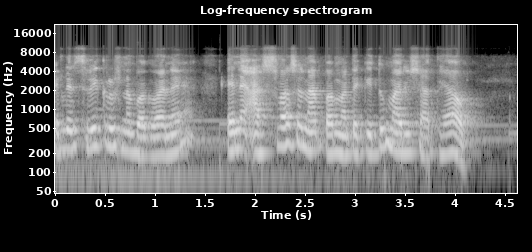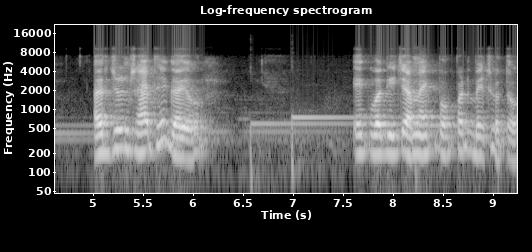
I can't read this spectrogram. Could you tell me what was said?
એટલે શ્રી કૃષ્ણ ભગવાને એને આશ્વાસન આપવા માટે કીધું, મારી સાથે આવ. અર્જુન સાથે ગયો. એક બગીચામાં એક પોપટ બેઠો હતો.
